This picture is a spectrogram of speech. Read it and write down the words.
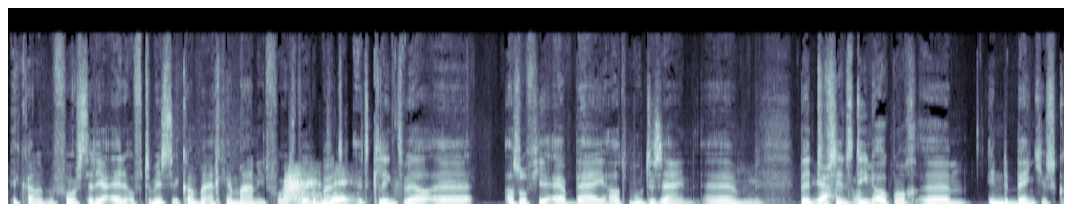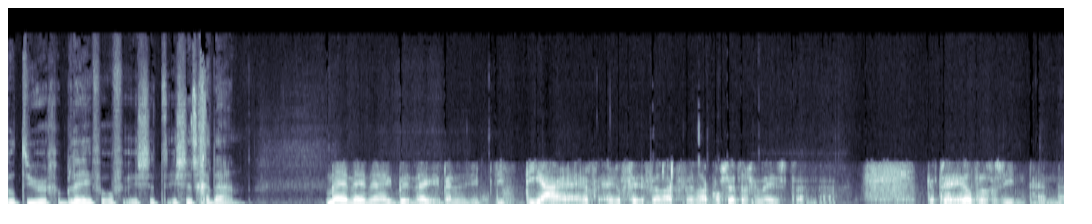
Ik kan het me voorstellen, ja. En, of tenminste, ik kan het me eigenlijk helemaal niet voorstellen. Maar het, het, klinkt wel uh, alsof je erbij had moeten zijn. Um, bent u sindsdien ook nog um, in de bandjescultuur gebleven? Of is het, is het gedaan? Nee, nee, nee. Ik ben, nee, ik ben die, die, die jaren erg, erg veel naar, concerten geweest. En, uh, ik heb er heel veel gezien. En, uh,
